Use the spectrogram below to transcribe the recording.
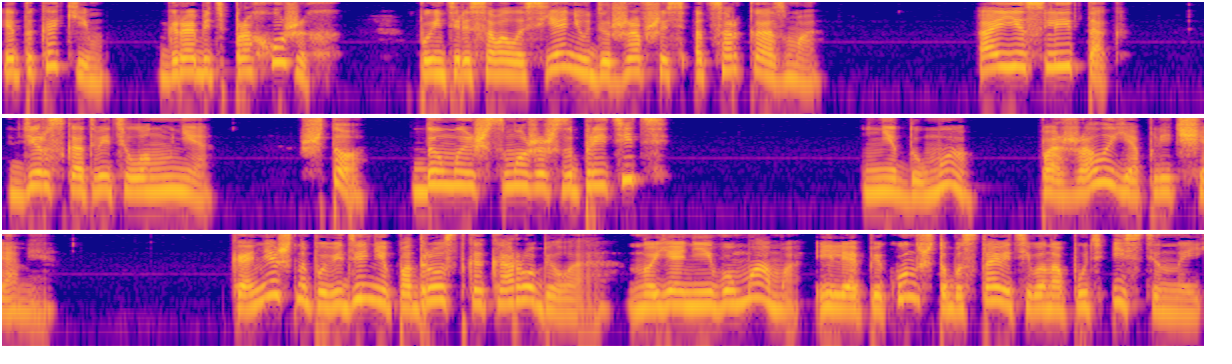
Это каким? Грабить прохожих? Поинтересовалась я, не удержавшись от сарказма. А если и так? Дерзко ответил он мне. Что, думаешь, сможешь запретить? Не думаю. Пожалуй, я плечами. Конечно, поведение подростка коробило, но я не его мама или опекун, чтобы ставить его на путь истинный.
